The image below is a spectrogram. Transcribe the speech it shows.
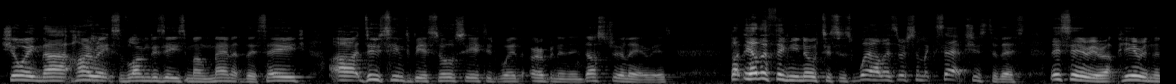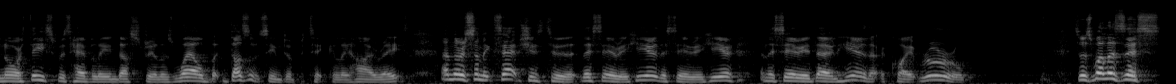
showing that high rates of lung disease among men at this age uh, do seem to be associated with urban and industrial areas. But the other thing you notice as well is there's some exceptions to this. This area up here in the northeast was heavily industrial as well, but doesn't seem to have particularly high rates. And there are some exceptions to it. This area here, this area here, and this area down here that are quite rural. So as well as this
